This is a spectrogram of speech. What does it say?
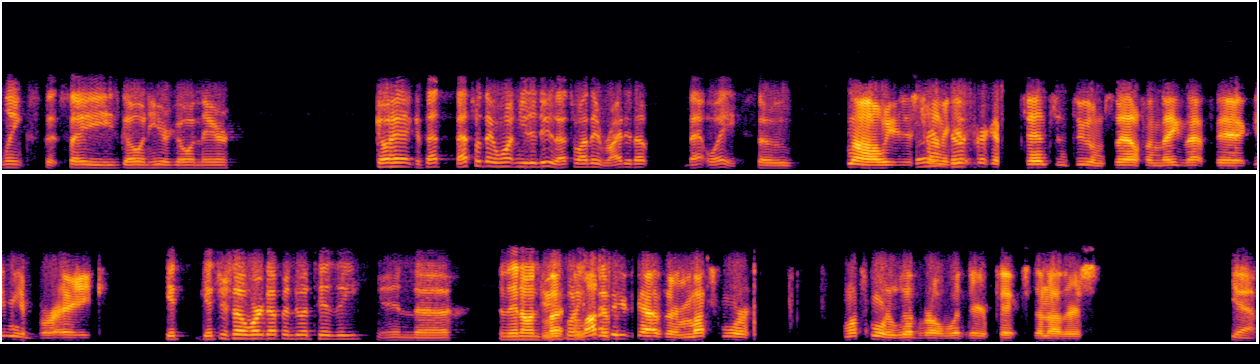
links that say he's going here going there go ahead because that's that's what they want you to do that's why they write it up that way so No, he's just trying to get freaking attention to himself and make that pick. Give me a break. get get yourself worked up into a tizzy and uh and then on june But a lot of these guys are much more, much more liberal with their picks than others. yeah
